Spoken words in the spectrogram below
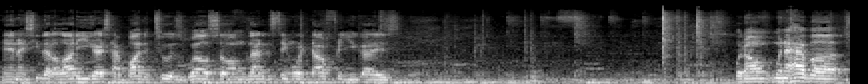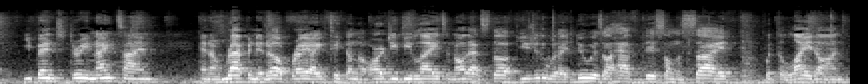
And I see that a lot of you guys have bought it too as well. So I'm glad this thing worked out for you guys. When, i when I have a event during nighttime and I'm wrapping it up, right? I take down the RGB lights and all that stuff. Usually what I do is I'll have this on the side with the light on.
